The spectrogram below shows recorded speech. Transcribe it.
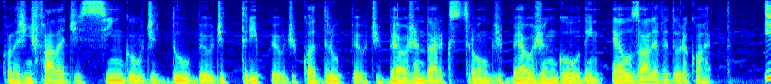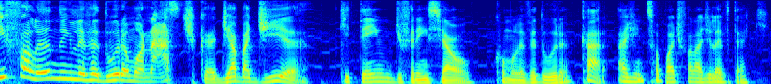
quando a gente fala de single, de double, de triple, de quadruple, de Belgian Dark Strong, de Belgian Golden, é usar a levedura correta. E falando em levedura monástica, de abadia, que tem um diferencial como levedura, cara, a gente só pode falar de Levtech.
